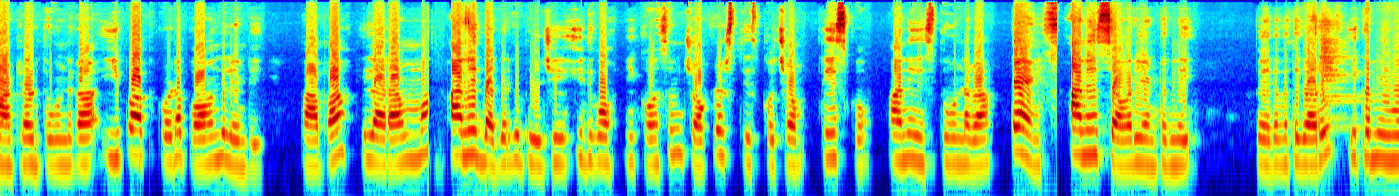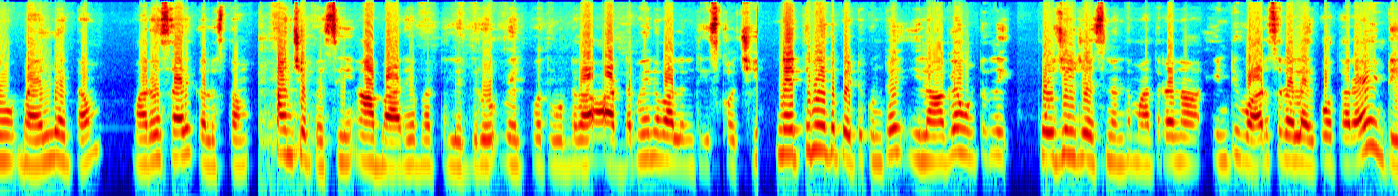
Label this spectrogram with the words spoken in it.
మాట్లాడుతూ ఉండగా ఈ పాప కూడా బాగుందిలేండి. పాప ఇలా రామ్మా అని దగ్గరికి పిలిచి ఇదిగో నీ కోసం చాక్లెట్స్ తీసుకొచ్చాం తీసుకో అని ఇస్తూ ఉండగా థ్యాంక్స్ అని సవరి అంటుంది. వేదవతి గారు ఇక మేము బయలుదేరతాం మరోసారి కలుస్తాం అని చెప్పేసి ఆ భార్య భర్తలు ఇద్దరు వెళ్ళిపోతూ ఉండగా అడ్డమైన వాళ్ళని తీసుకొచ్చి నెత్తి మీద పెట్టుకుంటే ఇలాగే ఉంటుంది. పూజలు చేసినంత మాత్రాన ఇంటి వారసురాలు అయిపోతారా ఏంటి?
